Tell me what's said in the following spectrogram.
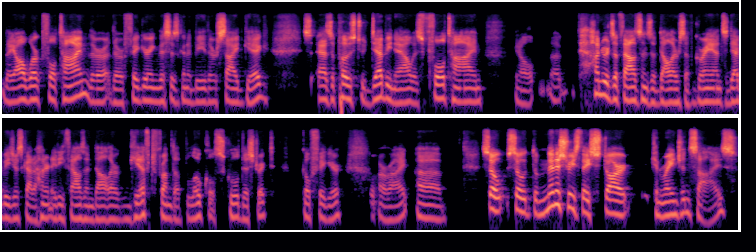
they all work full time. They're they're figuring this is going to be their side gig. As opposed to Debbie now is full time you know, uh, hundreds of thousands of dollars of grants. Debbie just got a hundred eighty thousand dollar gift from the local school district. Go figure. All right. Uh, so so the ministries they start can range in size.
